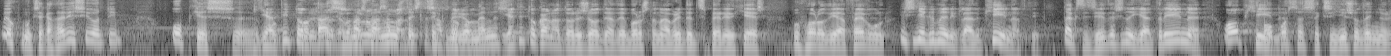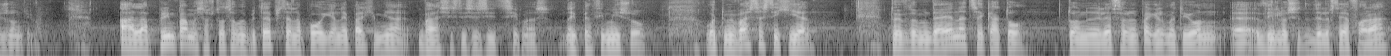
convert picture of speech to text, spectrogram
έχουμε ξεκαθαρίσει ότι όποιες προτάσεις μας φανούν τεκμηριωμένες. Γιατί το κάνατε οριζόντια, δεν μπορούσατε να βρείτε τις περιοχές που φοροδιαφεύγουν; Οι συγκεκριμένοι κλάδοι. Ποιοι είναι αυτοί; Ταξιτζίδε είναι, γιατροί είναι, όποιοι είναι. Όπως θα σας εξηγήσω, δεν είναι οριζόντιο. Αλλά πριν πάμε σε αυτό, θα μου επιτρέψετε να πω για να υπάρχει μια βάση στη συζήτησή μας, να υπενθυμίσω ότι με βάση τα στοιχεία το 71% των ελεύθερων επαγγελματιών ε, δήλωσε την τελευταία φορά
